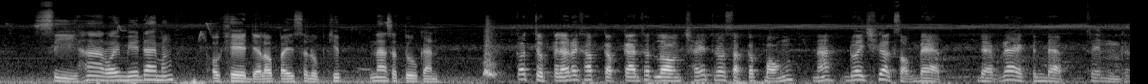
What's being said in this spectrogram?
4 500 เมตรได้มั้ง โอเค เดี๋ยวเราไปสรุปคลิปหน้าสตูกัน ก็จบไปแล้วนะครับกับการทดลองใช้โทรศัพท์กระป๋องนะ ด้วยเชือก 2 แบบ แบบแรกเป็นแบบเส้นคล้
